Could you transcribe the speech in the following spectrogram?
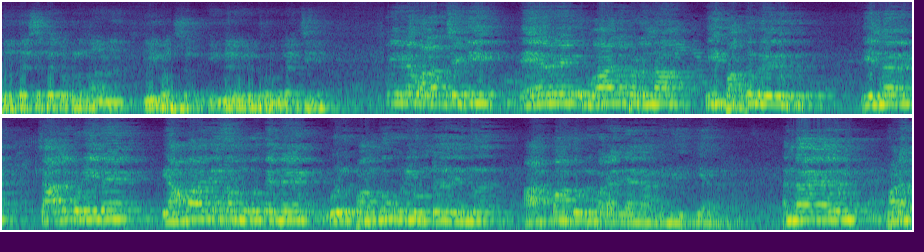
നിർദ്ദേശത്തെ തുടർന്നാണ് ഈ വർഷം ഇങ്ങനെ ഒരു പ്രോഗ്രാം ചെയ്യുന്നത്. വളർച്ചയ്ക്ക് ഏറെ ഉപകാരപ്പെടുന്ന ഈ പത്ത് പേരും ഇന്ന് ചാലക്കുടിയിലെ വ്യാപാരി സമൂഹത്തിന്റെ ഒരു പങ്കുകൂടി ഉണ്ട് എന്ന് ആത്മാർത്ഥോട് പറയാൻ ഞാൻ ആഗ്രഹിക്കുകയാണ്. എന്തായാലും പഠന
